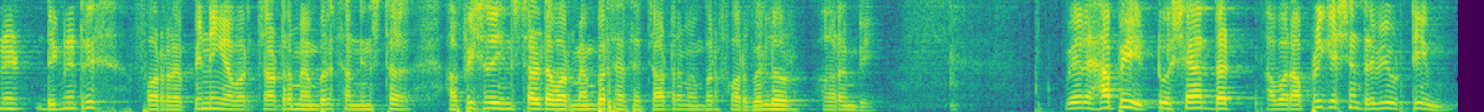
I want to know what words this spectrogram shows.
Dignitaries for uh, pinning our charter members and insta- officially installed our members as a charter member for Vellore RMB. We are happy to share that our application review team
